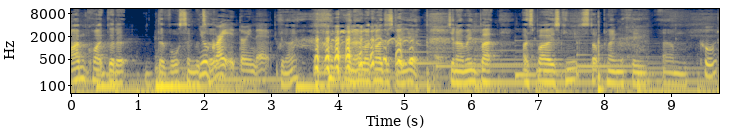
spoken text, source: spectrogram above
I'm quite good at divorcing the you're two great at doing that you know you know like i just go yeah do you know what i mean but i suppose can you stop playing with the um chord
